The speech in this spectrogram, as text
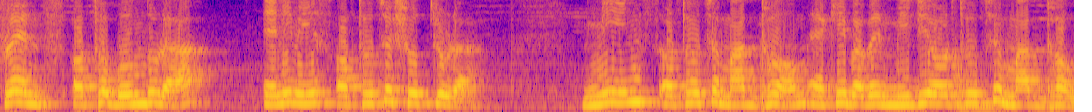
ফ্রেন্ডস অর্থ বন্ধুরা এনিমিস অর্থ হচ্ছে শত্রুরা। মিনস অর্থ হচ্ছে মাধ্যম, একইভাবে মিডিয়া অর্থ হচ্ছে মাধ্যম।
